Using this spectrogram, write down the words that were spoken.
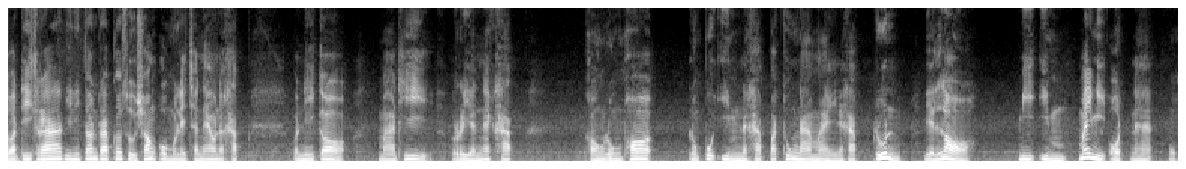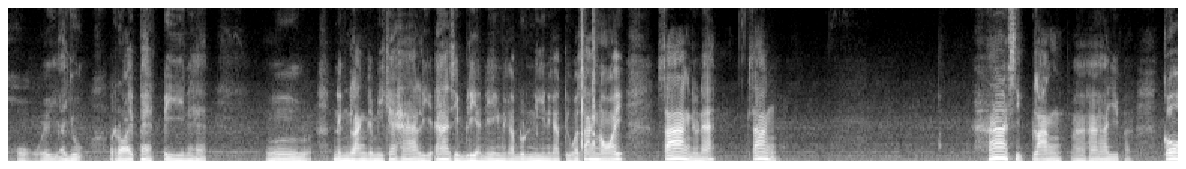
สวัสดีครับ ยินดีต้อนรับเข้าสู่ช่อง o m u l e t Channel นะครับ วันนี้ก็มาที่เหรียญนะครับ ของหลวงพ่อหลวงปู่อิ่มนะครับ วัดทุ่งนาใหม่นะครับ รุ่นเหรียญหล่อมีอิ่มไม่มีอดนะฮะโอ้โหอายุร้อยแปดปีนะฮะเออหนึ่งลังจะมีแค่ห้าเหรียญห้าสิบเหรียญเองนะครับ รุ่นนี้นะครับ ถือว่าสร้างน้อยสร้างเดี๋ยวนะ สร้าง ห้าสิบลังอ่าห้ายี่ก็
